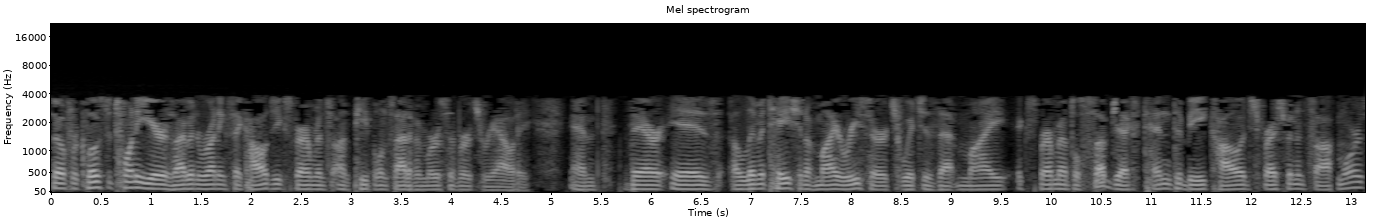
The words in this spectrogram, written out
So for close to 20 years, I've been running psychology experiments on people inside of immersive virtual reality. And there is a limitation of my research, which is that my experimental subjects tend to be college freshmen and sophomores.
